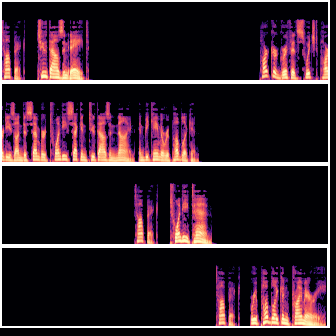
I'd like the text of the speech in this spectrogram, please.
Topic 2008 Parker Griffith switched parties on December 22, 2009, and became a Republican. Topic 2010. Topic Republican primary.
